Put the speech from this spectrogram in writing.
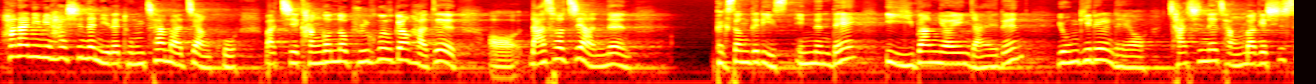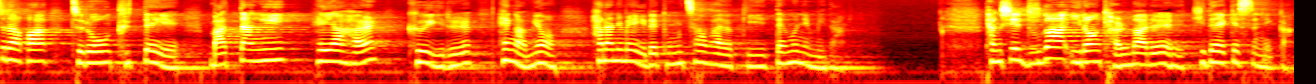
하나님이 하시는 일에 동참하지 않고 마치 강 건너 불구경하듯 어, 나서지 않는 백성들이 있, 있는데 이 이방 여인 야엘은 용기를 내어 자신의 장막에 시스라가 들어온 그때에 마땅히 해야 할 그 일을 행하며 하나님의 일에 동참하였기 때문입니다. 당시에 누가 이런 결말을 기대했겠습니까?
